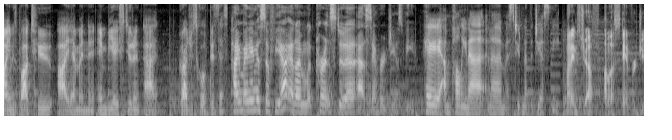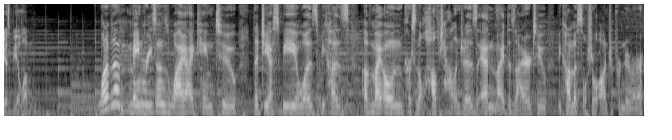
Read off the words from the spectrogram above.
My name is Batu. I am an MBA student at Graduate School of Business. Hi, my name is Sophia, and I'm a current student at Stanford GSB. Hey, I'm Paulina, and I'm a student at the GSB. My name's Jeff. I'm a Stanford GSB alum. One of the main reasons why I came to the GSB was because of my own personal health challenges and my desire to become a social entrepreneur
